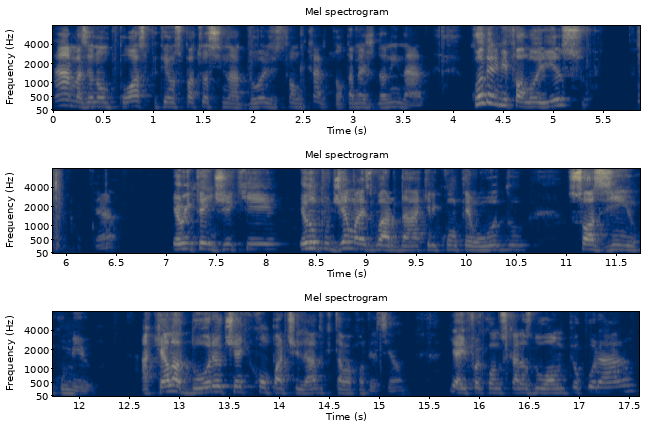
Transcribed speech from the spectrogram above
Ah, mas eu não posso porque tem uns patrocinadores. Eles falam, cara, tu não está me ajudando em nada. Quando ele me falou isso, né, eu entendi que eu não podia mais guardar aquele conteúdo sozinho comigo. Aquela dor eu tinha que compartilhar do que estava acontecendo. E aí foi quando os caras do UOL me procuraram.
